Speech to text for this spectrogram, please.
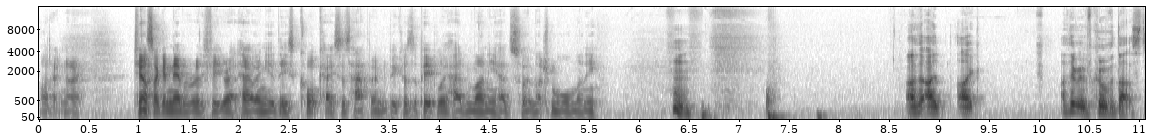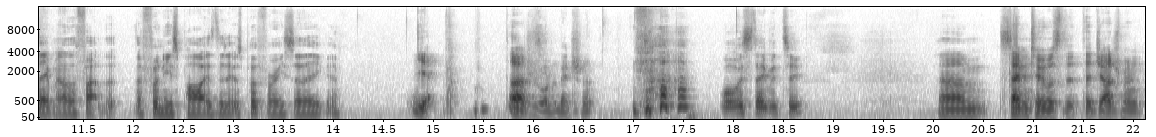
I don't know. To be honest, I could never really figure out how any of these court cases happened because the people who had money had so much more money. I, I like. I think we've covered that statement of the fact that the funniest part is that it was puffery. So there you go. Yeah, I just wanted to mention it. What was statement two? Um, statement two was that the judgment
